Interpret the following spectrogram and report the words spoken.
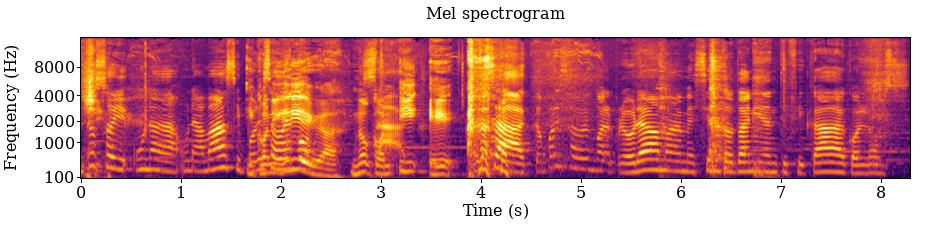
Yo soy una, una más y por y con Y, no con IE. Exacto, por eso vengo al programa, me siento tan identificada con los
